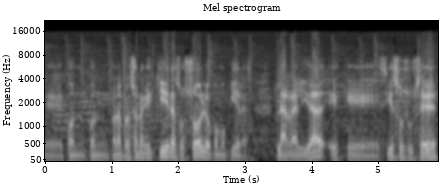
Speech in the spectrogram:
eh, con, con- con la persona que quieras o solo como quieras. La realidad es que si eso sucede,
